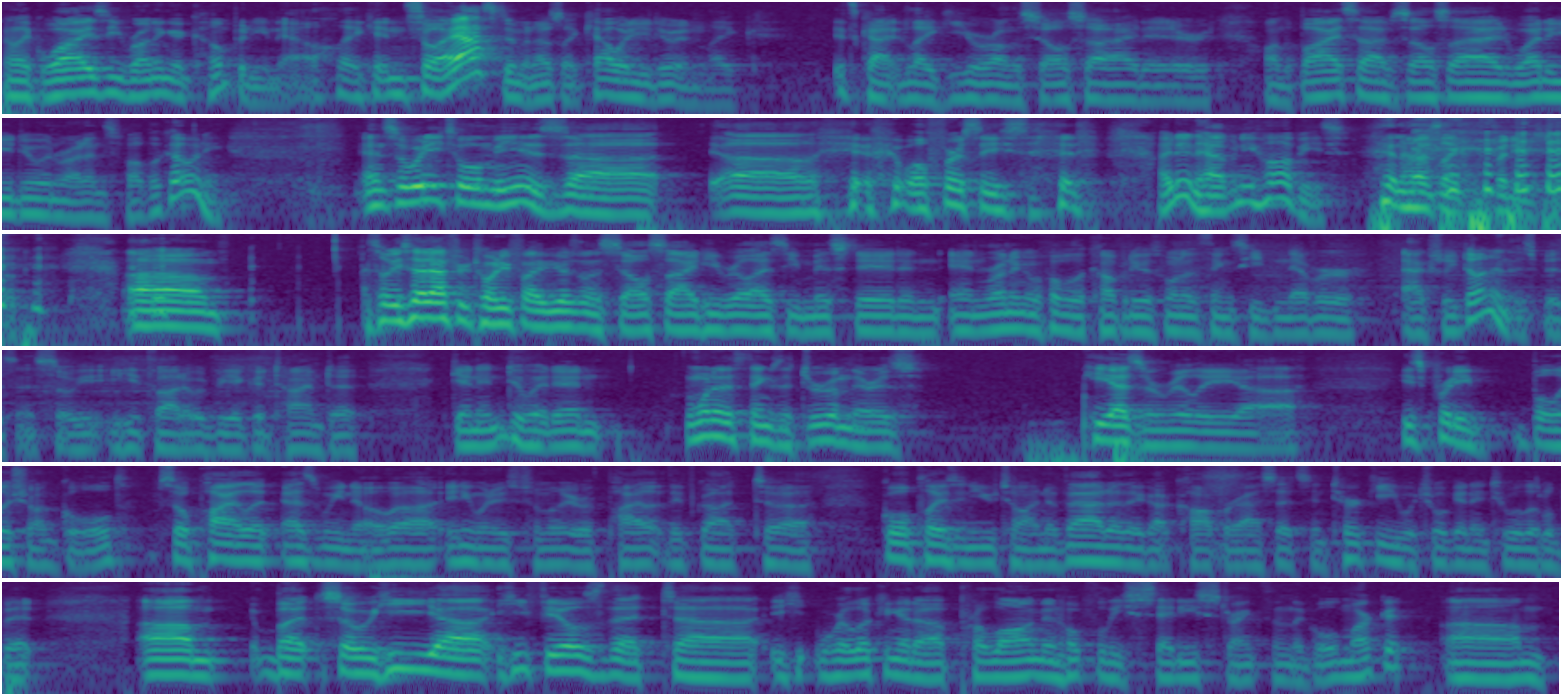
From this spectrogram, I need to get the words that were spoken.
and like why is he running a company now? Like, and so I asked him, and I was like, Cal, what are you doing? Like, it's kind of like you're on the sell side or on the buy side, sell side. What are you doing running this public company? And so what he told me is, uh, uh, well, firstly he said I didn't have any hobbies, and I was like, but he was joking. Um, so he said after 25 years on the sell side, he realized he missed it, and, and running a public company was one of the things he'd never actually done in this business. So he, he thought it would be a good time to get into it. And one of the things that drew him there is he has a really uh, he's pretty bullish on gold. So Pilot, as we know, uh, anyone who's familiar with Pilot, they've got uh, gold plays in Utah and Nevada. They got copper assets in Turkey, which we'll get into a little bit. Um, but so he uh, he feels that uh, he, we're looking at a prolonged and hopefully steady strength in the gold market. Um,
